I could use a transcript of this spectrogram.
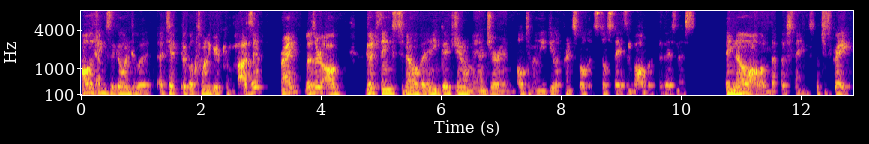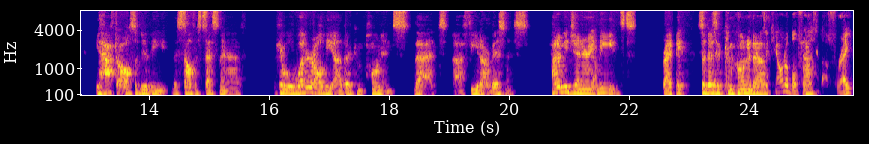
All the things that go into a, a typical 20 group composite, right? Those are all good things to know, but any good general manager and ultimately dealer principal that still stays involved with the business, they know all of those things, which is great. You have to also do the the self assessment of, okay, well, what are all the other components that uh, feed our business? How do we generate leads, right? So there's a component Who's of accountable for this stuff right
